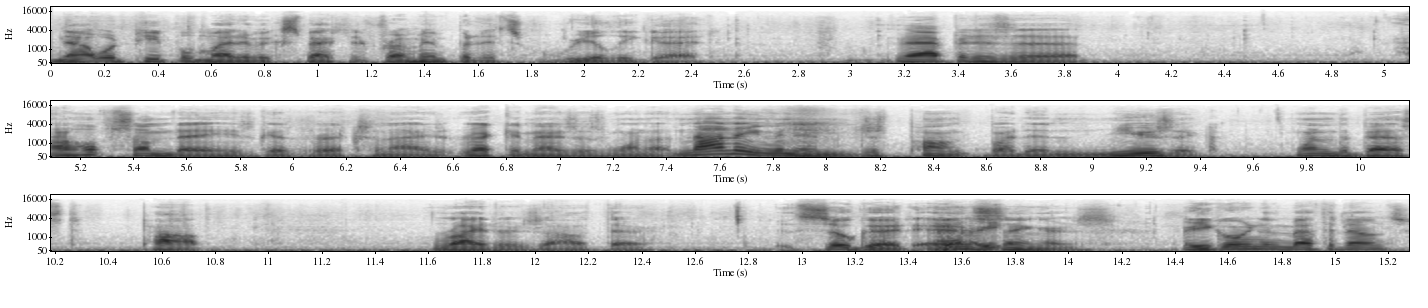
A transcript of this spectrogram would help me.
not what people might have expected from him, but it's really good. Vapid is a. I hope someday he's gets recognized recognized as one of not even in just punk but in music, one of the best pop writers out there so good. and are, you, singers. are you going to the Methadones?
